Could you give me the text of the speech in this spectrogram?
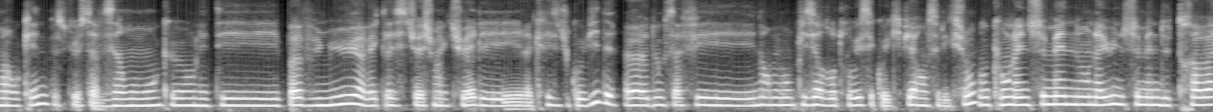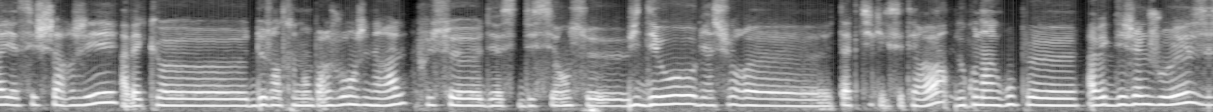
marocaine parce que ça faisait un moment qu'on n'était pas venu avec la situation actuelle et la crise du Covid. Euh, donc ça fait énormément plaisir de retrouver ses coéquipières en sélection. Donc on a une semaine, on a eu une semaine de travail assez chargée avec euh, deux entraînements par jour en général, plus des, des, séances vidéo, bien sûr tactiques, etc. Donc on a un groupe avec des jeunes joueuses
